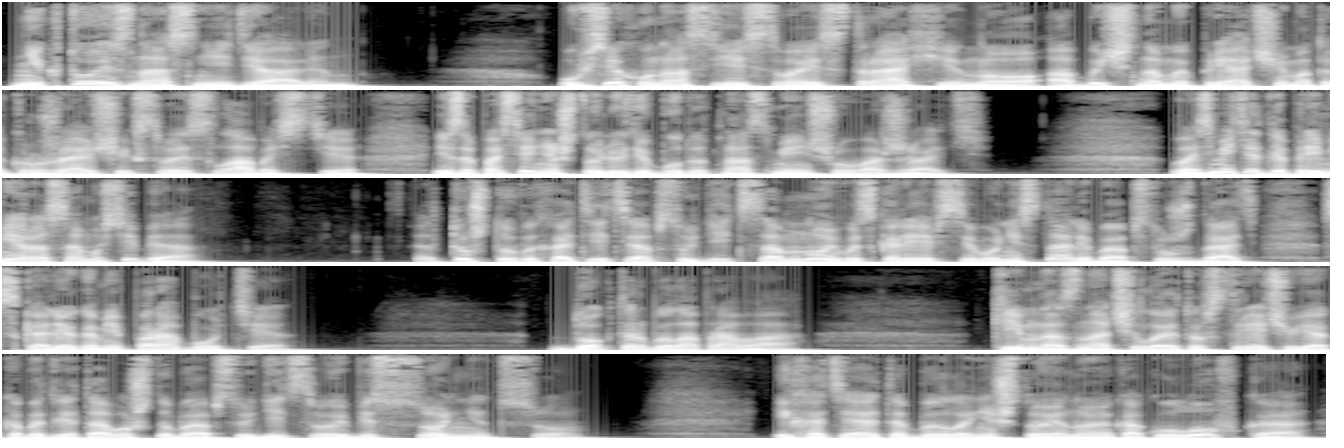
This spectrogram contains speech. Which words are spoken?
«Никто из нас не идеален. У всех у нас есть свои страхи, но обычно мы прячем от окружающих свои слабости из опасения, что люди будут нас меньше уважать. Возьмите для примера саму себя». То, что вы хотите обсудить со мной, вы, скорее всего, не стали бы обсуждать с коллегами по работе. Доктор была права. Ким назначила эту встречу якобы для того, чтобы обсудить свою бессонницу. И хотя это было не что иное, как уловка,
